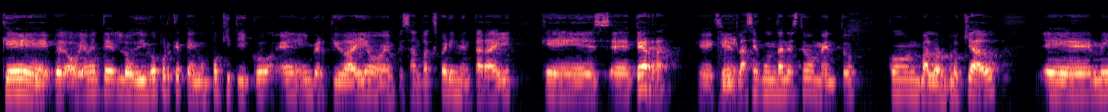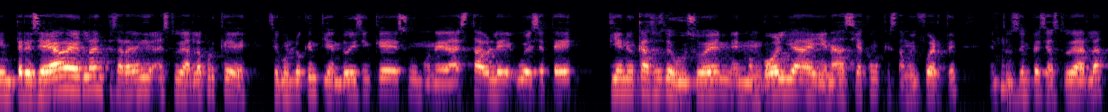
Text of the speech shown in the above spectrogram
que pues, obviamente lo digo porque tengo un poquitico eh, invertido ahí o empezando a experimentar ahí, que es eh, Terra, que, es la segunda en este momento con valor bloqueado. Me interesé a verla, empezar a estudiarla porque según lo que entiendo dicen que su moneda estable UST tiene casos de uso en, Mongolia y en Asia como que está muy fuerte, entonces empecé a estudiarla.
